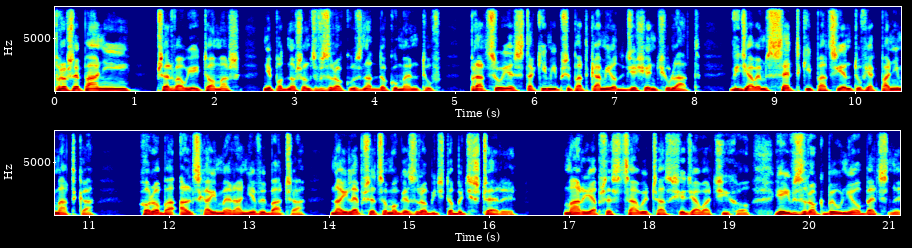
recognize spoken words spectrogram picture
Proszę pani, przerwał jej Tomasz, nie podnosząc wzroku z nad dokumentów. Pracuję z takimi przypadkami od dziesięciu lat. Widziałem setki pacjentów jak pani matka. Choroba Alzheimera nie wybacza. Najlepsze, co mogę zrobić, to być szczery. Maria przez cały czas siedziała cicho. Jej wzrok był nieobecny,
